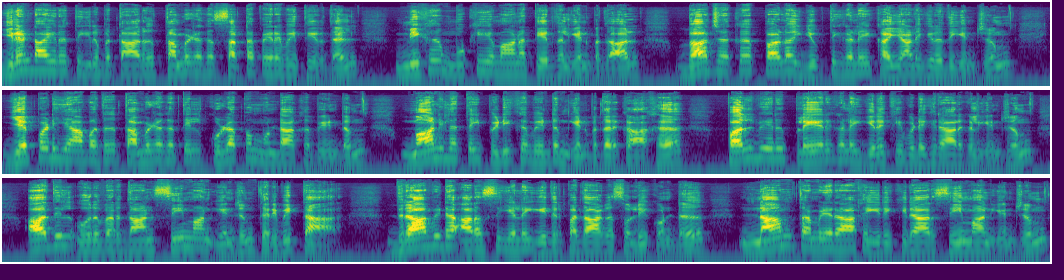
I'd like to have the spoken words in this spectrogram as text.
இரண்டாயிரத்தி இருபத்தாறு தமிழக சட்டப்பேரவை தேர்தல் மிக முக்கியமான தேர்தல் என்பதால் பாஜக பல யுக்திகளை கையாளுகிறது என்றும் எப்படியாவது தமிழகத்தில் குழப்பம் உண்டாக்க வேண்டும் மாநிலத்தை பிடிக்க வேண்டும் என்பதற்காக பல்வேறு பிளேயர்களை இறக்கி விடுகிறார்கள் என்றும் அதில் ஒருவர்தான் சீமான் என்றும் தெரிவித்தார். திராவிட அரசியலை எதிர்ப்பதாக சொல்லிக்கொண்டு நாம் தமிழராக இருக்கிறார் சீமான் என்றும்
